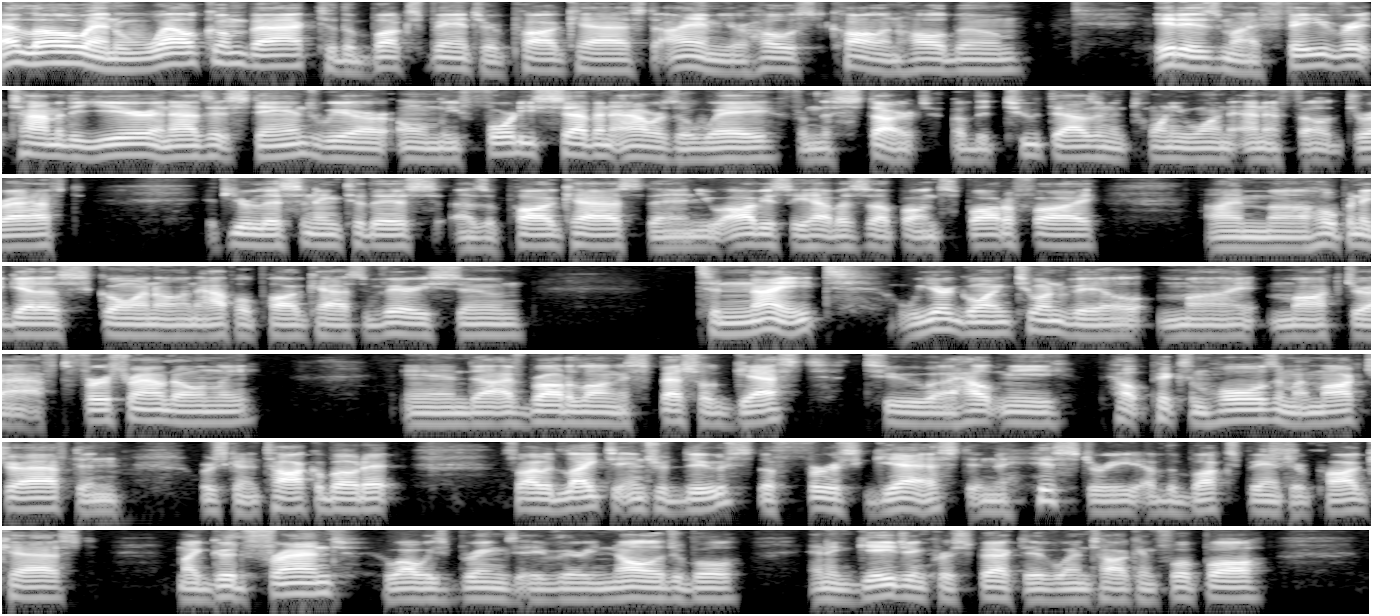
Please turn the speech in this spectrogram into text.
Hello and welcome back to the Bucks Banter podcast. I am your host, Colin Hallboom. It is my favorite time of the year, and as it stands, we are only 47 hours away from the start of the 2021 NFL Draft. If you're listening to this as a podcast, then you obviously have us up on Spotify. I'm uh, hoping to get us going on Apple Podcasts very soon. Tonight, we are going to unveil my mock draft, first round only and uh, I've brought along a special guest to uh, help me help pick some holes in my mock draft, and we're just going to talk about it. So I would like to introduce the first guest in the history of the Bucks Banter podcast, my good friend who always brings a very knowledgeable and engaging perspective when talking football,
